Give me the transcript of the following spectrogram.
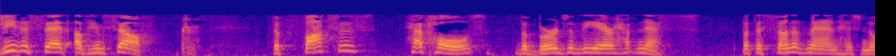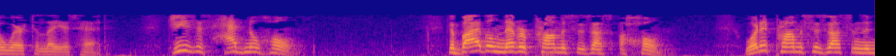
Jesus said of himself, The foxes have holes, the birds of the air have nests, but the Son of Man has nowhere to lay his head. Jesus had no home. The Bible never promises us a home. What it promises us in the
